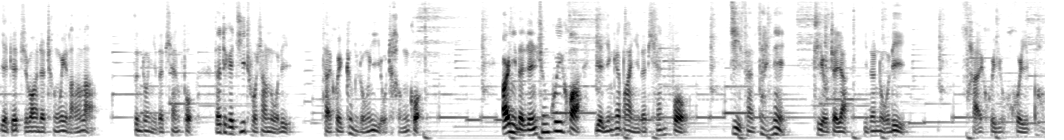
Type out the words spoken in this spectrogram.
也别指望着成为郎朗。尊重你的天赋。在这个基础上努力，才会更容易有成果。而你的人生规划也应该把你的天赋计算在内，只有这样，你的努力才会有回报。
